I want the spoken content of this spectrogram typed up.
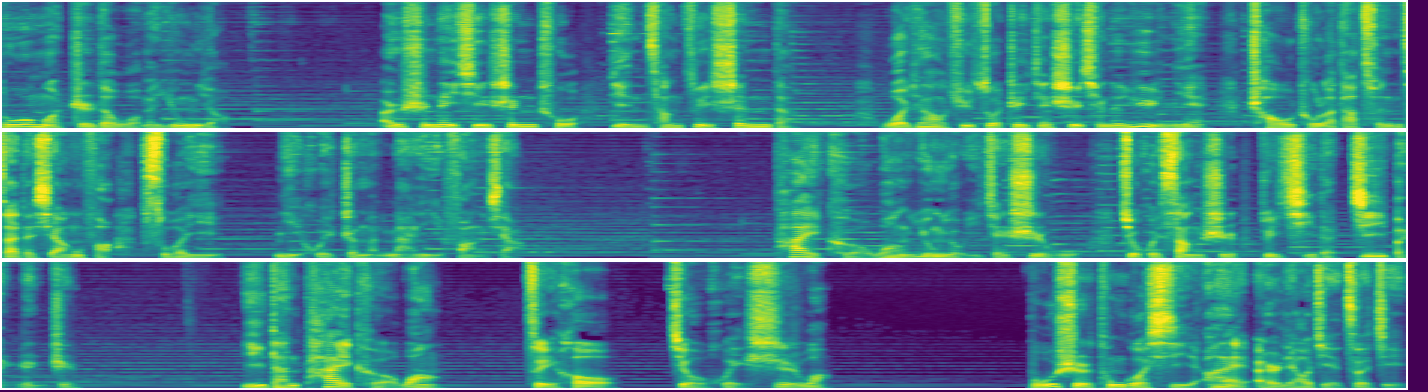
多么值得我们拥有，而是内心深处隐藏最深的“我要去做这件事情”的欲念超出了它存在的想法，所以你会这么难以放下。太渴望拥有一件事物，就会丧失对其的基本认知。一旦太渴望，最后就会失望。不是通过喜爱而了解自己，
